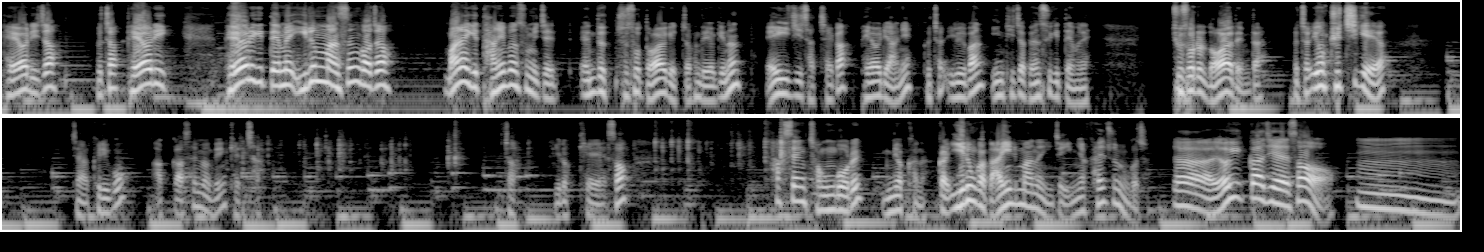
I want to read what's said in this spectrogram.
배열이죠? 그쵸? 배열이 배열이기 때문에 이름만 쓴 거죠? 만약에 단위 변수면 이제 엔드 주소 넣어야겠죠. 근데 여기는 age 자체가 배열이 아닌 그쵸? 일반 인티저 변수이기 때문에 주소를 넣어야 됩니다. 그쵸? 이건 규칙이에요. 자 그리고 아까 설명드린 개차. 자 이렇게 해서 학생 정보를 입력하는 그러니까 이름과 나이만은 이제 입력해 주는 거죠. 자 여기까지 해서 음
